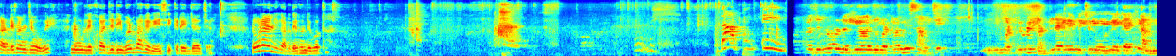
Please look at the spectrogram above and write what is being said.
ਸਾਢੇ ਪੰਜ ਹੋ ਗਏ। ਨੂਰ ਦੇਖੋ ਅੱਜ ਰੀਬਨ ਪਾ ਕੇ ਗਈ ਸੀ ਕਰੇਲਿਆਂ 'ਚ। ਨੂਰ ਐ ਨਹੀਂ ਕਰਦੇ ਹੁੰਦੇ ਪੁੱਤ। ਅੱਜ ਬਣਾਉਣ ਲੱਗਿਆ ਆਲੂ ਮਟਰਾਂ ਦੀ ਸਬਜ਼ੀ। ਤੇ ਮਟਰ ਮੈਂ ਕੱਢ ਲਏ ਨੇ ਵਿੱਚ ਨੂਰ ਨੇ ਕਹਿ ਕੇ ਆਲੂ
